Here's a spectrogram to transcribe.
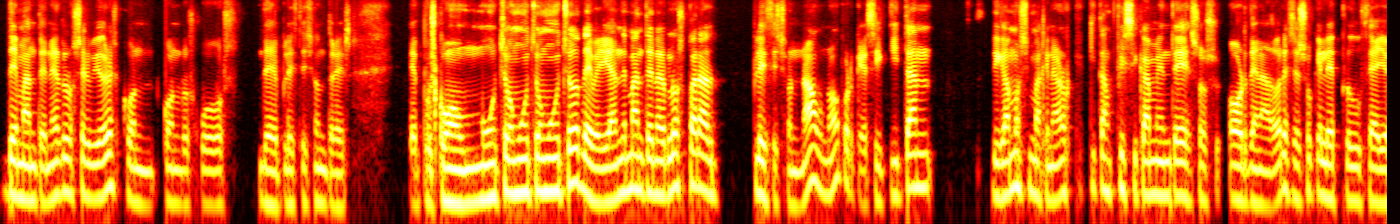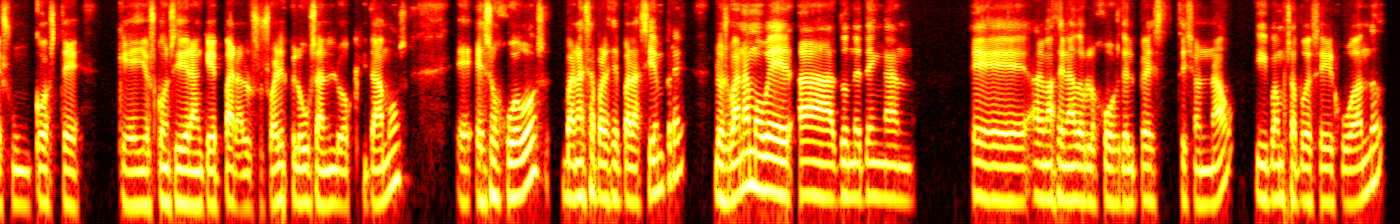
de mantener los servidores con, los juegos de PlayStation 3? Eh, pues como mucho, mucho, mucho, deberían de mantenerlos para el PlayStation Now, ¿no? Porque si quitan, digamos, imaginaros que quitan físicamente esos ordenadores, eso que les produce a ellos un coste que ellos consideran que para los usuarios que lo usan lo quitamos, eh, esos juegos van a desaparecer para siempre, los van a mover a donde tengan eh, almacenados los juegos del PlayStation Now y vamos a poder seguir jugando.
